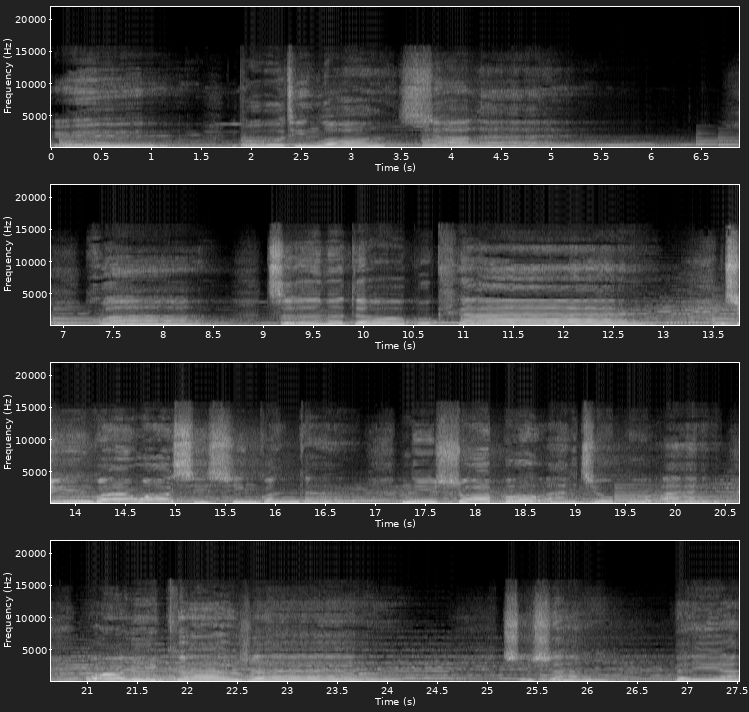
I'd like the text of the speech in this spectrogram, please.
雨不停落下来，花。怎么都不开，尽管我细心灌溉，你说不爱就不爱，我一个人欣赏悲哀，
